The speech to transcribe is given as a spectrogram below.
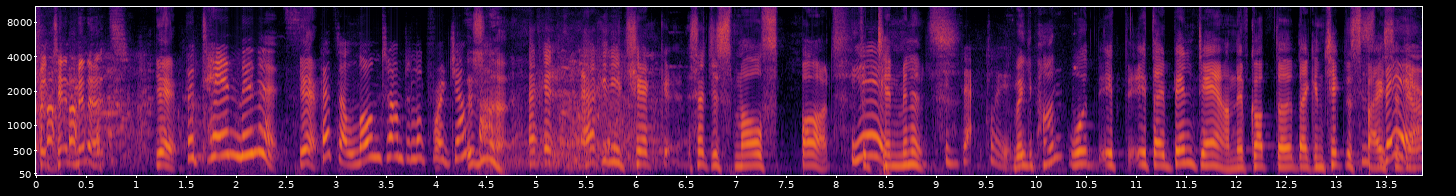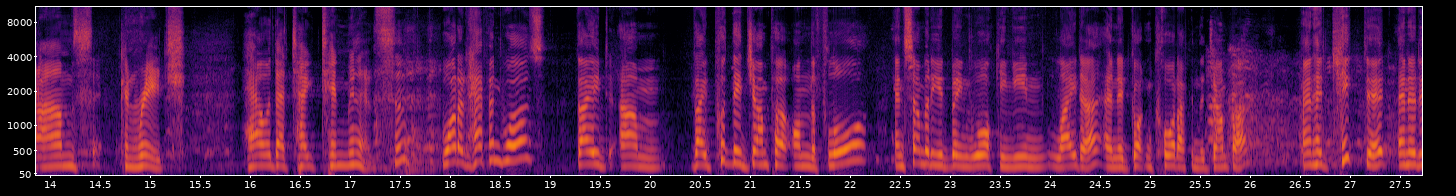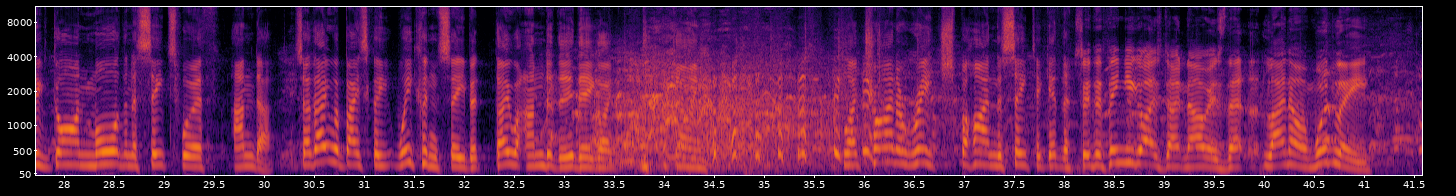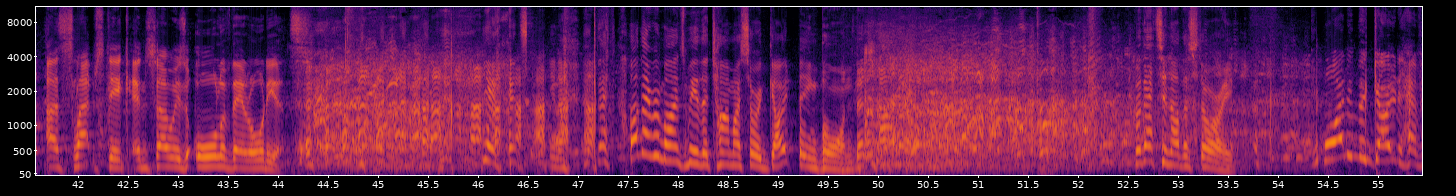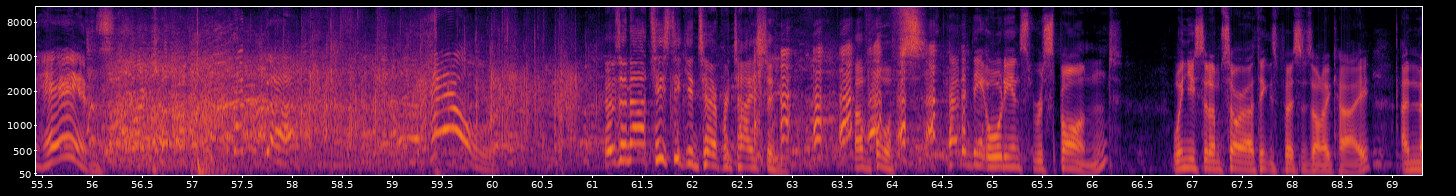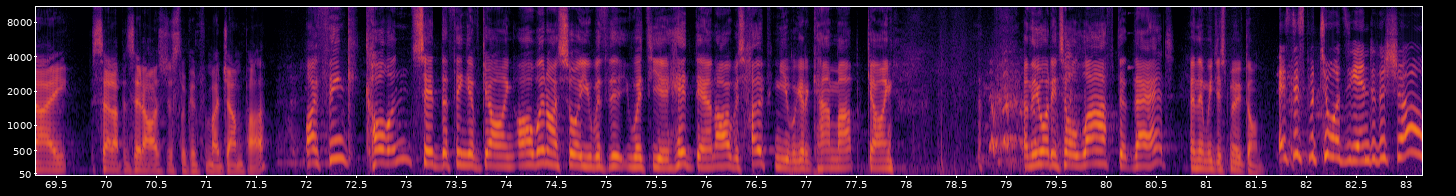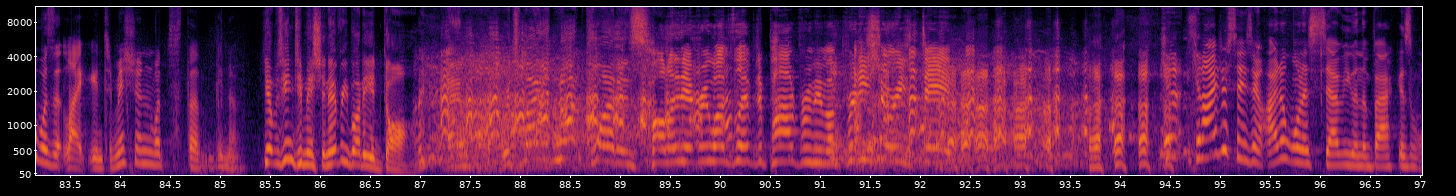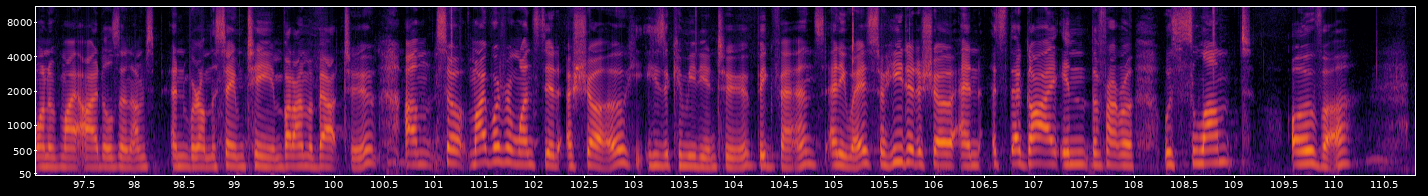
For 10 minutes. Yeah. For 10 minutes. Yeah. That's a long time to look for a jumper. Isn't it? how can, how can you check such a small spot Yes. for 10 minutes? Exactly. Beg your pardon? Well, if, if they bend down, they've got the they can check the space that their arms can reach. How would that take 10 minutes? What had happened was they'd, um, they'd put their jumper on the floor and somebody had been walking in later and had gotten caught up in the jumper and had kicked it and it had gone more than a seat's worth under. So they were basically, we couldn't see, but they were under there, they're like going, like trying to reach behind the seat to get the. See, the thing you guys don't know is that Lano and Woodley are slapstick, and so is all of their audience. Yeah, it's, you know. That, oh, that reminds me of the time I saw a goat being born, but. Um, but that's another story. Why did the goat have hands? what the hell? It was an artistic interpretation of hoofs. How did the audience respond when you said, I'm sorry, I think this person's not okay, and they sat up and said, I was just looking for my jumper? I think Colin said the thing of going, oh, when I saw you with, the, with your head down, I was hoping you were going to come up going. and the audience all laughed at that, and then we just moved on. Is this towards the end of the show? Or was it like intermission? What's the, you know? Yeah, it was intermission, everybody had gone, and, which made not. Colin, everyone's left apart from him. I'm pretty sure he's dead. Can, can I just say something? I don't want to stab you in the back as one of my idols, and I'm and we're on the same team, but I'm about to. Um, so my boyfriend once did a show. He, he's a comedian too, big fans. Anyways, so he did a show, and the guy in the front row was slumped over.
